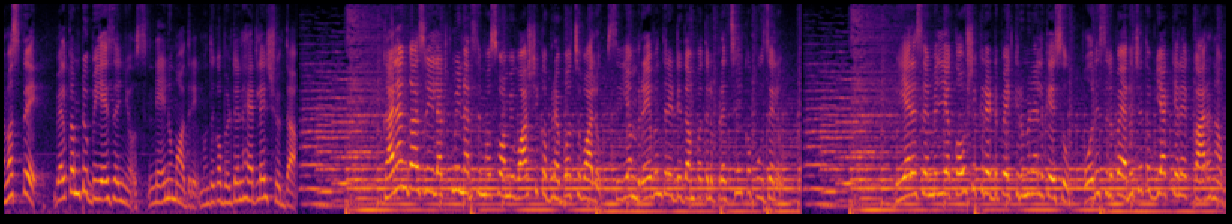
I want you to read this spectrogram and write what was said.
నమస్తే వెల్కమ్ టు బిఎస్ఐ న్యూస్ నేను మాధురి. ముందుగా బులెటిన్ హెడ్లైన్స్ చూద్దాం. ఘనంగా శ్రీ లక్ష్మీ నరసింహస్వామి వార్షిక బ్రహ్మోత్సవాలు సీఎం రేవంత్ రెడ్డి దంపతులు ప్రత్యేక పూజలు. బీఆర్ఎస్ ఎమ్మెల్యే కౌశిక్ రెడ్డిపై క్రిమినల్ కేసు పోలీసులపై అనుచిత వ్యాఖ్యలే కారణం.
